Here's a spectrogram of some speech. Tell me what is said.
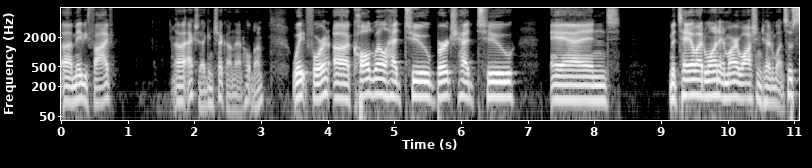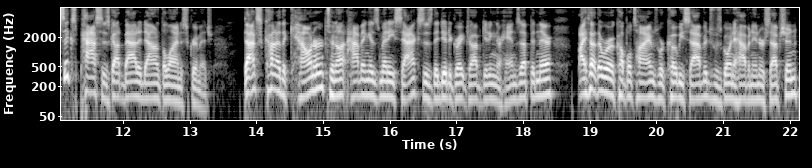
uh, maybe five. Uh, actually, I can check on that. Hold on. Wait for it. Uh, Caldwell had two, Burch had two, and Matayo had one, and Mari Washington had one. So six passes got batted down at the line of scrimmage. That's kind of the counter to not having as many sacks as they did a great job getting their hands up in there. I thought there were a couple times where Kobe Savage was going to have an interception,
